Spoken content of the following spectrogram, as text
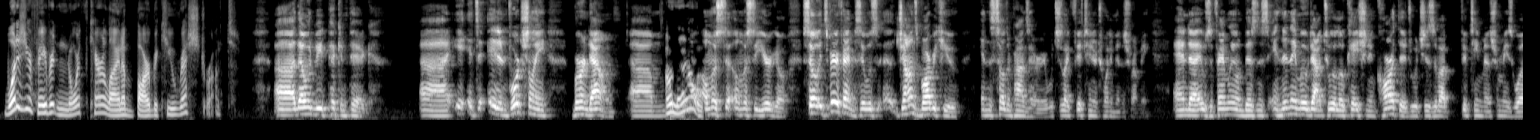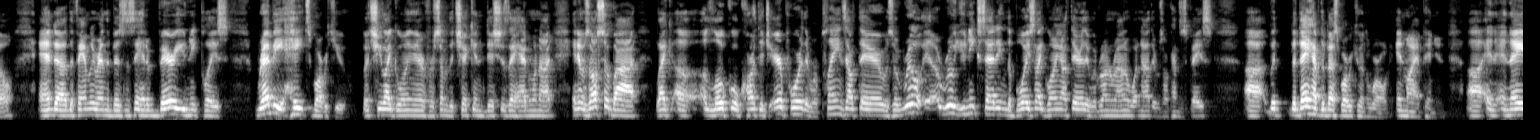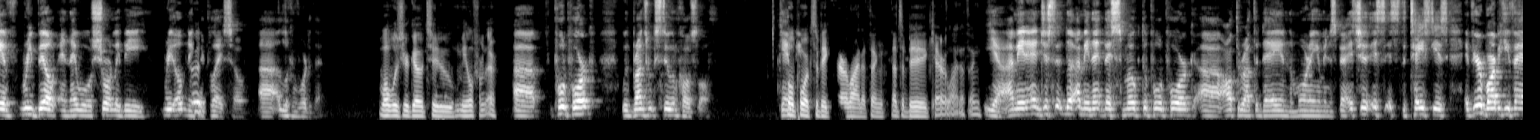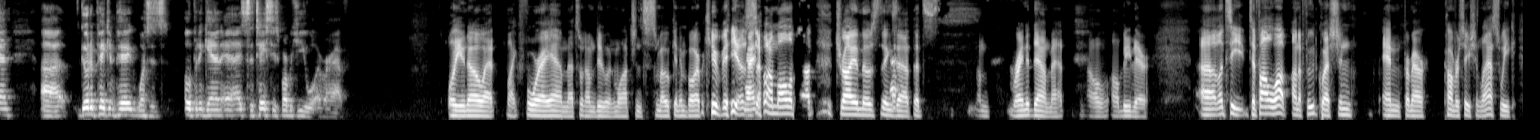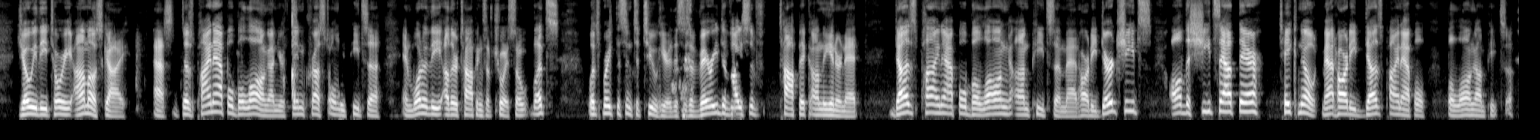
what is your favorite North Carolina barbecue restaurant? Uh, that would be Pik N Pig. Uh, it, it's it unfortunately burned down. Um, Oh no! almost almost a year ago. So it's very famous. It was uh, John's Barbecue in the Southern Pines area, which is like 15 or 20 minutes from me. And uh, it was a family owned business. And then they moved out to a location in Carthage, which is about 15 minutes from me as well. And uh, the family ran the business. They had a very unique place. Reby hates barbecue, but she liked going there for some of the chicken dishes they had and whatnot. And it was also by like a, a local Carthage airport. There were planes out there. It was a real a real unique setting. The boys like going out there. They would run around and whatnot. There was all kinds of space. Uh, but but they have the best barbecue in the world, in my opinion. Uh, and and they have rebuilt, and they will shortly be reopening Good. their place. So uh, looking forward to that. What was your go-to meal from there? Uh, pulled pork with Brunswick stew and coleslaw. Can't Pulled beat- pork's a big Carolina thing. That's a big Carolina thing. Yeah, I mean, and just the, I mean, they, they smoke the pulled pork uh, all throughout the day and the morning. I mean, it's been, it's just it's it's the tastiest. If you're a barbecue fan, uh, go to Pik N Pig once it's open again. Uh, It's the tastiest barbecue you will ever have. Well, you know, at like 4 a.m., that's what I'm doing, watching smoking and barbecue videos. Right. So I'm all about trying those things out. That's I'm writing it down, Matt. I'll I'll be there. Uh, let's see. To follow up on a food question, and from our conversation last week, Joey the Tori Amos guy asked, "Does pineapple belong on your thin crust only pizza? And what are the other toppings of choice?" So let's let's break this into two here. This is a very divisive topic on the internet. Does pineapple belong on pizza, Matt Hardy? Dirt sheets, all the sheets out there, take note. Matt Hardy, does pineapple belong on pizza?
